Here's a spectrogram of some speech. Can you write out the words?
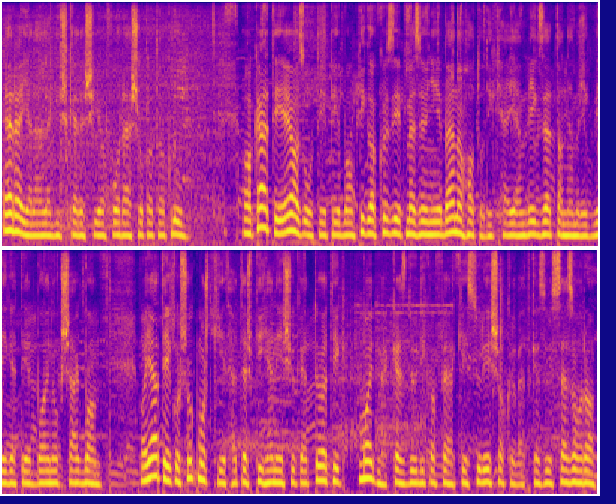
erre jelenleg is keresi a forrásokat a klub. A KTE az OTP Bank Liga középmezőnyében a hatodik helyen végzett a nemrég véget ért bajnokságban. A játékosok most két hetes pihenésüket töltik, majd megkezdődik a felkészülés a következő szezonra.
